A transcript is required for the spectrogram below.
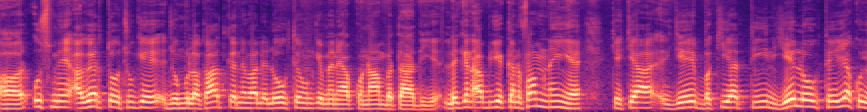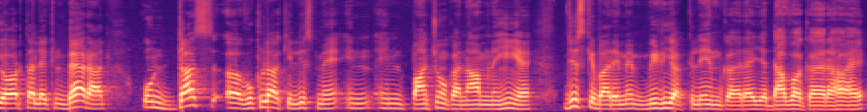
और उसमें अगर तो चूँकि जो मुलाकात करने वाले लोग थे, उनके मैंने आपको नाम बता दिए। लेकिन अब ये कन्फर्म नहीं है कि क्या ये बकिया तीन ये लोग थे या कोई और था, लेकिन बहरहाल उन दस वकला की लिस्ट में इन इन पाँचों का नाम नहीं है। जिसके बारे में मीडिया क्लेम कर रहा है या दावा कर रहा है।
